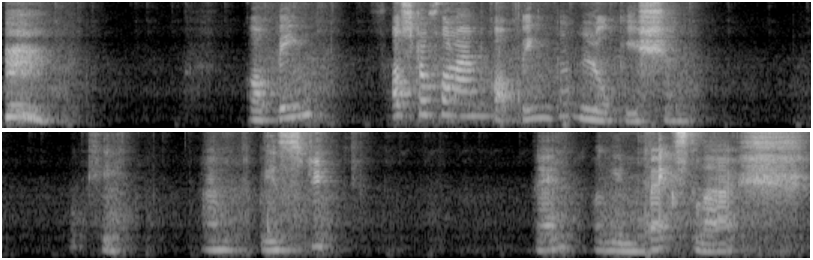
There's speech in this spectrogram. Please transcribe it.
copying. First of all I'm copying the location. Okay I'm paste it. Then again backslash.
